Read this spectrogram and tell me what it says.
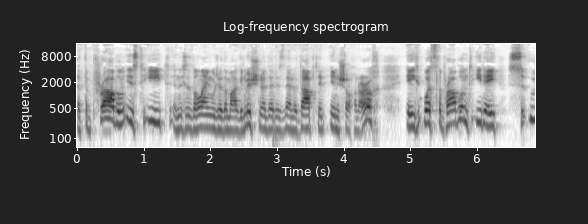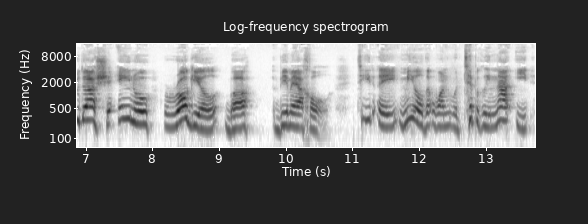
that the problem is to eat, and this is the language of the Maggid Mishnah that is then adopted in Shulchan Aruch. A, what's the problem? To eat a seuda she'enu rogil ba bimeachol. To eat a meal that one would typically not eat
